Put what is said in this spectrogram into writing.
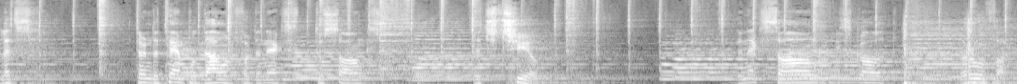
let's turn the tempo down for the next two songs. Let's chill. The next song is called Rumfa.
